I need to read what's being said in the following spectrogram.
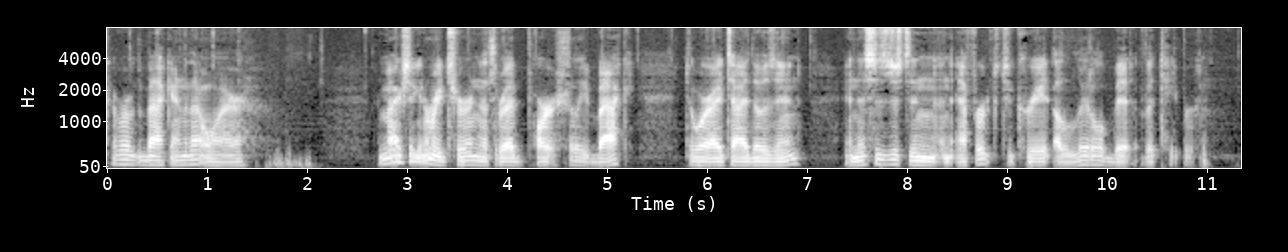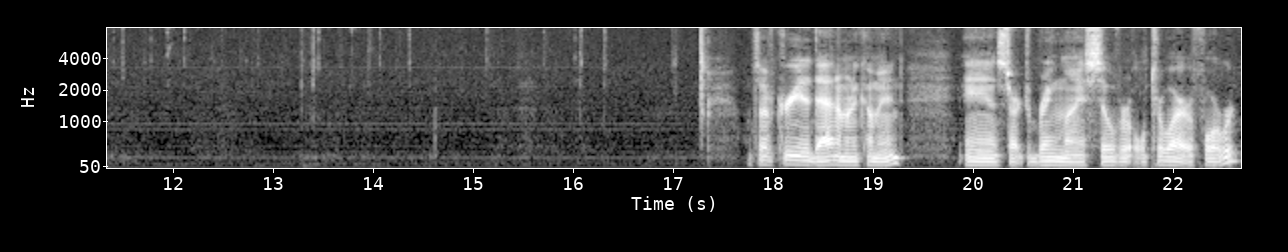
cover up the back end of that wire. I'm actually going to return the thread partially back to where I tied those in, and this is just in an effort to create a little bit of a taper. Once I've created that, I'm going to come in and start to bring my silver ultra wire forward.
